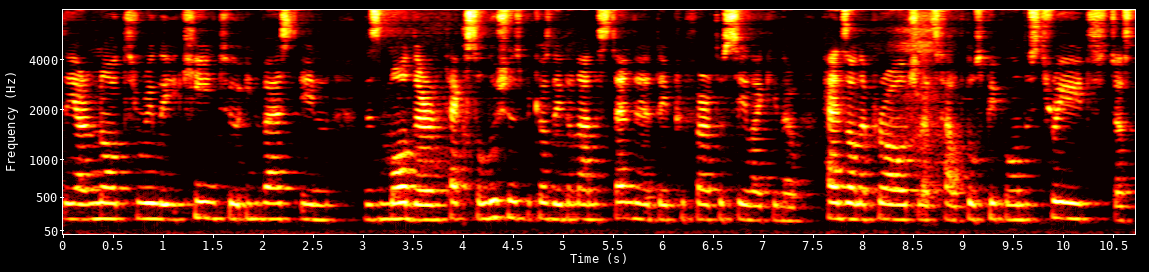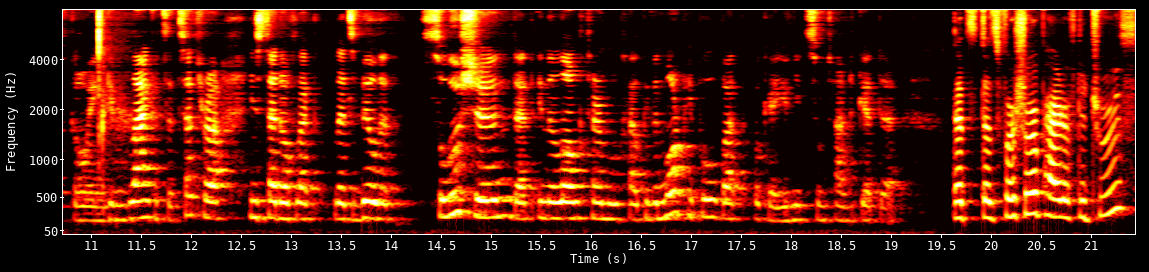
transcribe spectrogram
they are not really keen to invest in these modern tech solutions because they don't understand it. They prefer to see like you know hands-on approach. Let's help those people on the streets, just going giving blankets, etc. Instead of like let's build a solution that in the long term will help even more people. But okay, you need some time to get there. That's that's for sure part of the truth.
